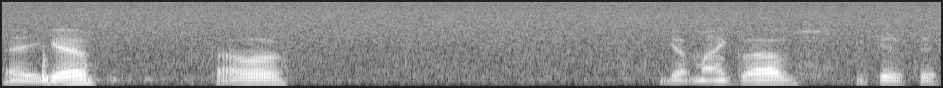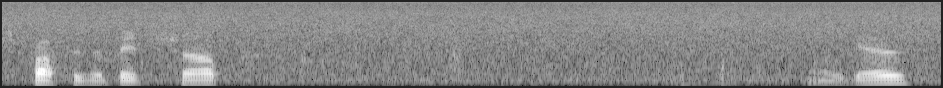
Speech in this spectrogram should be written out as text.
There you go. Power. Got my gloves because this prop is a bit sharp. There it goes.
